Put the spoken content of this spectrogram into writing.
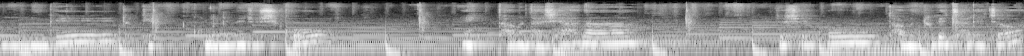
한 개, 두 개, 고늘림 해주시고, 네, 다음은 다시 하나 해주시고 다음은 두 개 차례죠.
